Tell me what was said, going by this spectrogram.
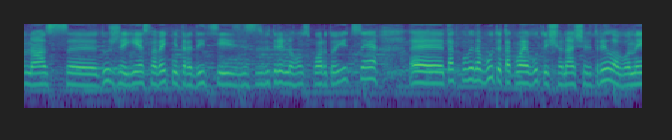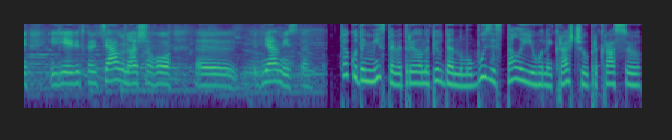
У нас е, дуже є славетні традиції з вітрильного спорту, і це е, так повинно бути. Так має бути, що наші вітрила вони є відкриттям нашого е, дня міста. Так у день міста вітрила на південному бузі стали його найкращою прикрасою.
